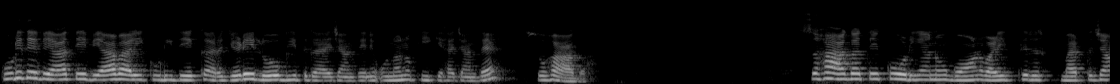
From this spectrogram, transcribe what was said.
ਕੁੜੀ ਦੇ ਵਿਆਹ ਤੇ ਵਿਆਹ ਵਾਲੀ ਕੁੜੀ ਦੇ ਘਰ ਜਿਹੜੇ ਲੋਕ ਗੀਤ ਗਾਏ ਜਾਂਦੇ ਨੇ, ਉਹਨਾਂ ਨੂੰ ਕੀ ਕਿਹਾ ਜਾਂਦਾ ਹੈ? ਸੁਹਾਗ। ਸੁਹਾਗ ਅਤੇ ਘੋੜੀਆਂ ਨੂੰ ਗਾਉਣ ਵਾਲੀ ਧਿਰ ਮਰਦ ਜਾਂ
